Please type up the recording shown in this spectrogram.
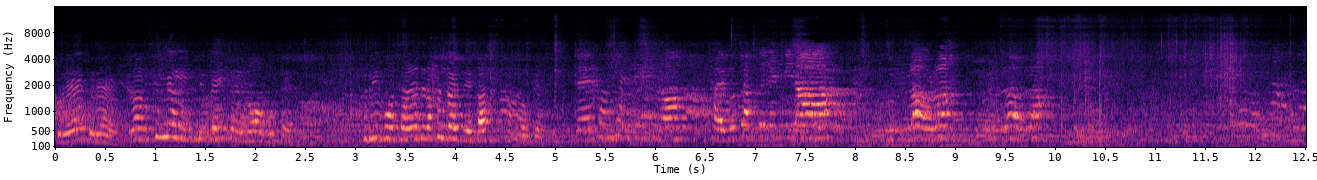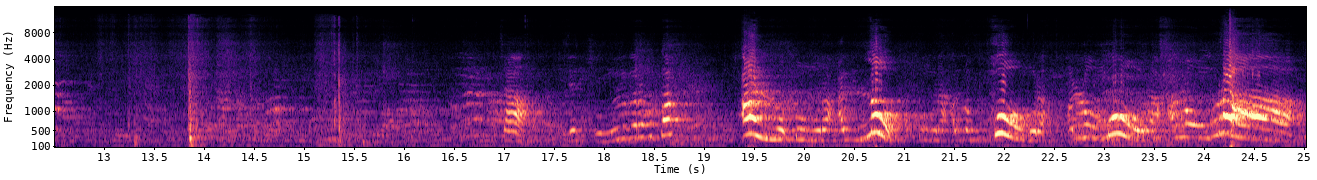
그래, 그래. 그럼 생명 인큐베이터에 넣어보세요. 그리고 자네들 한 달 뒤에 다시 찾아오게. 네, 선생님, 그럼 잘 부탁드립니다. 올라, 올라, 올라, 올라. 자, 이제 주문을 걸어볼까? 알로 꼬무라 알로 꼬무라 알로 알로 모라 알로 모라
